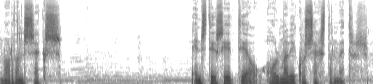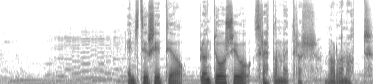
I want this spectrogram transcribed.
norðan 6. Einstegs hiti á Hólmavík og 16 metrar. Einstegs hiti á Blönduósi og 13 metrar, norðan 8.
